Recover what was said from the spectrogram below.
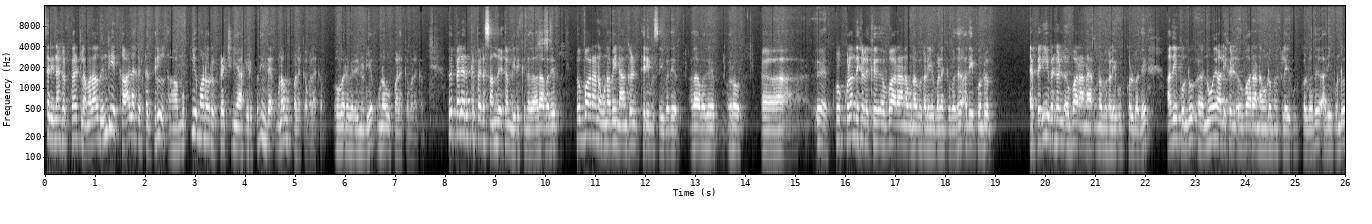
சரி நாங்கள் பார்க்கலாம். அதாவது இன்றைய காலகட்டத்தில் முக்கியமான ஒரு பிரச்சனையாக இருப்பது இந்த உணவு பழக்க வழக்கம். ஒவ்வொருவரினுடைய உணவு பழக்க வழக்கம். அது பலருக்கு பல சந்தேகம் இருக்கின்றது. அதாவது எவ்வாறான உணவை நாங்கள் தெரிவு செய்வது? அதாவது ஒரு குழந்தைகளுக்கு எவ்வாறான உணவுகளை வழங்குவது? அதே போன்று பெரியவர்கள் எவ்வாறான உணவுகளை உட்கொள்வது? அதே போன்று நோயாளிகள் எவ்வாறான உணவுகளை உட்கொள்வது அதே போன்று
